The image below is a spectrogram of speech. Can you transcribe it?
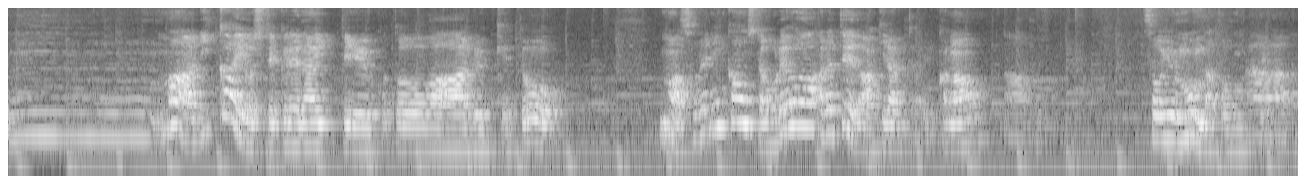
うーん。まあ理解をしてくれないっていうことはあるけどまあそれに関しては俺はある程度諦めてはいるかな。あそういうもんだと思って。あ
